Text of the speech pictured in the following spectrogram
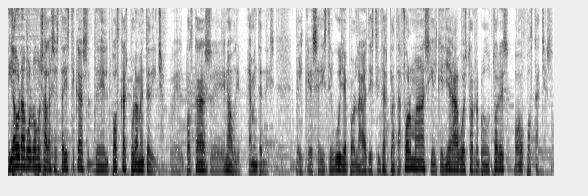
Y ahora volvamos a las estadísticas del podcast puramente dicho, el podcast eh, en audio, ya me entendéis el que se distribuye por las distintas plataformas y el que llega a vuestros reproductores o podcatchers.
